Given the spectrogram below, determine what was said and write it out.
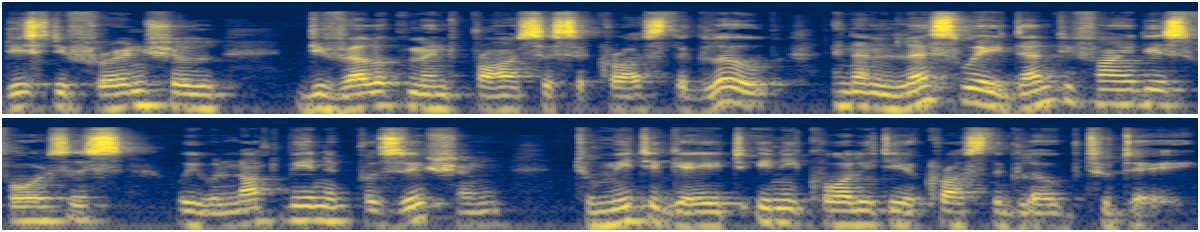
this differential development process across the globe. And unless we identify these forces, we will not be in a position to mitigate inequality across the globe today.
